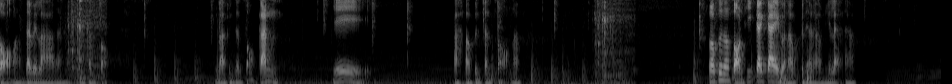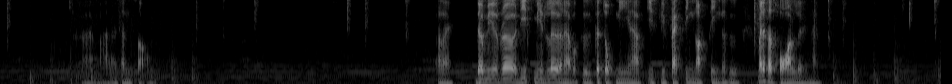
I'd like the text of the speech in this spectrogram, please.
สองได้เวลาแล้วขึ้นชั้นสองเวลาขึ้นชั้นสองกัน เย้ ไปเราขึ้นชั้นสองครับ เราขึ้นชั้นสองที่ใกล้ๆก่อนนะครับคือแถวๆนี้แหละนะครับมาแล้วชั้นสองอะไร the mirror this mirror นะครับก็คือกระจกนี้นะครับ is reflecting nothing ก็คือไม่ได้สะท้อนเลยนะ ไป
